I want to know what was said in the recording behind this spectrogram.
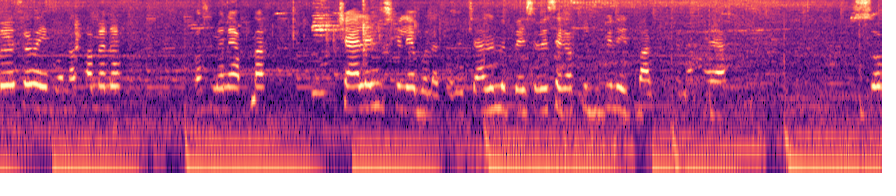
पैसे नहीं बोला था मैंने। बस मैंने अपना चैलेंज के लिए बोला था। चैलेंज में पैसे, वैसे का कुछ भी नहीं बात चला था यार। सो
